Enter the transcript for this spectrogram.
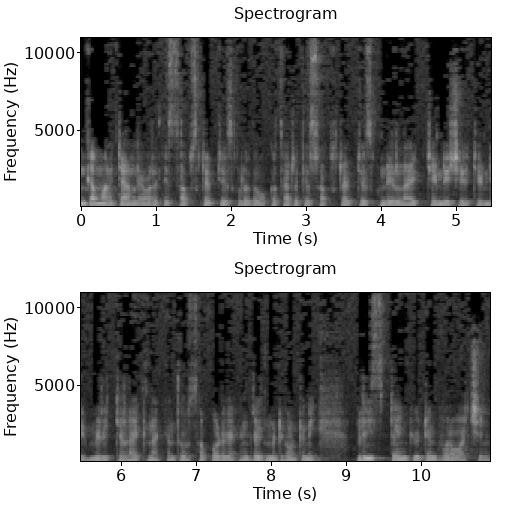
ఇంకా మన ఛానల్ ఎవరైతే సబ్స్క్రైబ్ చేసుకోలేదో ఒక్కసారి అయితే సబ్స్క్రైబ్ చేసుకోండి. లైక్ చేయండి షేర్ చేయండి. మీరు ఇచ్చే లైక్ నాకు ఎంతో సపోర్ట్గా ఎంకరేజ్మెంట్గా ఉంటుంది. Please thank you thank for watching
